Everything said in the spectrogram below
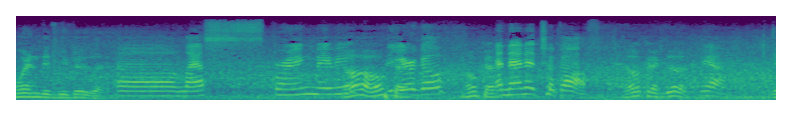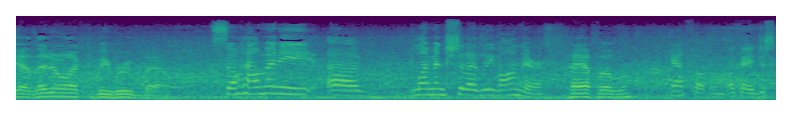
When did you do that? uh, last spring maybe Oh, okay. a year ago, Okay. and then it took off. okay, good. Yeah. Yeah, they don't like to be root bound. So how many uh, lemons should I leave on there? Half of them. Half of them. Okay, just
